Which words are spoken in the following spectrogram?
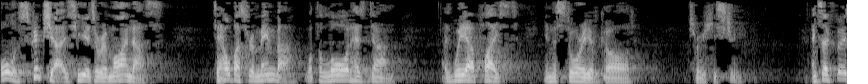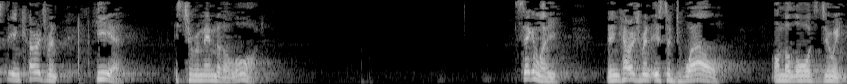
all of Scripture is here to remind us, to help us remember what the Lord has done as we are placed in the story of God through history. And so, first, the encouragement here is to remember the Lord. Secondly, the encouragement is to dwell on the Lord's doing.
